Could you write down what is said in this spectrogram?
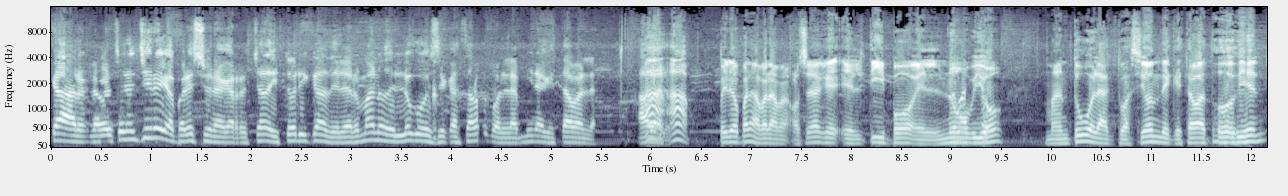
Claro, la versión en chino y aparece una garrachada histórica del hermano del loco que se casaba con la mina que estaba en la. A Ah, ver, ah, pero pará, pará. O sea que el tipo, el novio, mantuvo la actuación de que estaba todo bien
